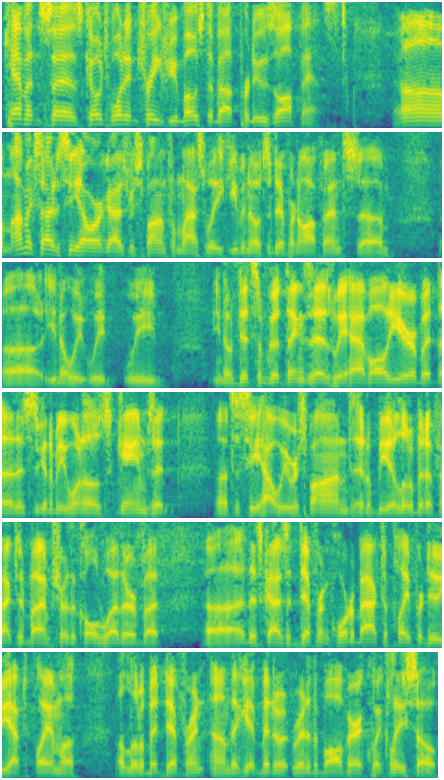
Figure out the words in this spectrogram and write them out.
Kevin says, Coach, what intrigues you most about Purdue's offense? Um, I'm excited to see how our guys respond from last week, even though it's a different offense. Um, uh, you know, we, we, we, you know, did some good things as we have all year, but uh, this is going to be one of those games that uh, to see how we respond. It'll be a little bit affected by, I'm sure, the cold weather, but uh, this guy's a different quarterback to play Purdue. You have to play him a, a little bit different. Um, they get bit rid of the ball very quickly, so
